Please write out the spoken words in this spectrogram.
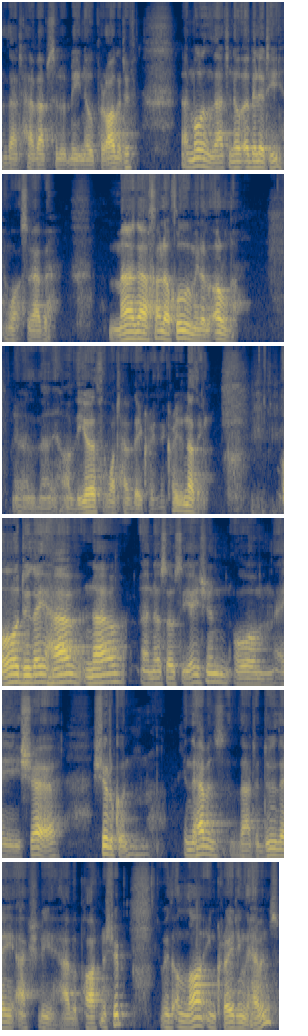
that have absolutely no prerogative? And more than that, no ability whatsoever. ماذا خلقوا من الأرض of the earth, what have they created? They created nothing. Or do they have now an association or a share, shirkun, in the heavens? That do they actually have a partnership with Allah in creating the heavens?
